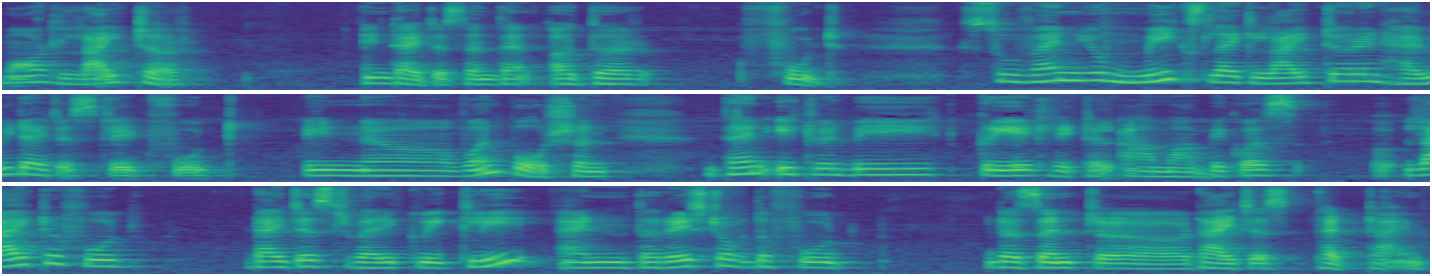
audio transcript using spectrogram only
more lighter in digestion than other food. So when you mix like lighter and heavy digested food in uh, one portion, then it will be create little ama because uh, lighter food digest very quickly and the rest of the food doesn't uh, digest that time.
